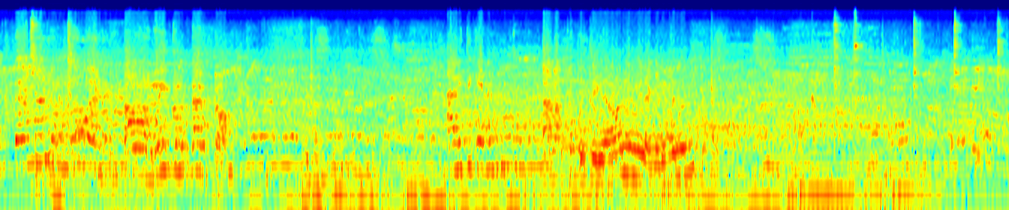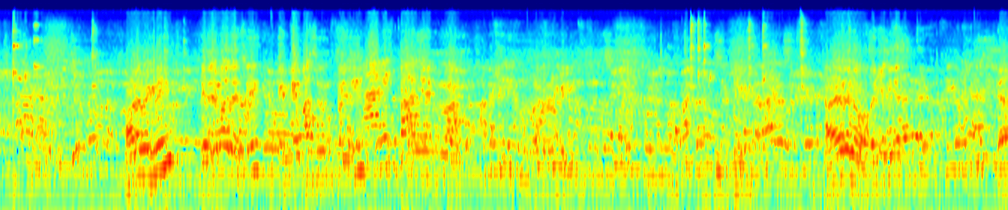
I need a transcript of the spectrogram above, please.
estamos muy buenos. Estamos muy contentos. Ah, viste que era- Estoy grabando, mira, ¿querés verlo? ¿Ahora me creí? Queremos decir que que pase un feliz Ah, año nuevo. No, pero no me A ver de nuevo. ¿Por qué miraste? Ya,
